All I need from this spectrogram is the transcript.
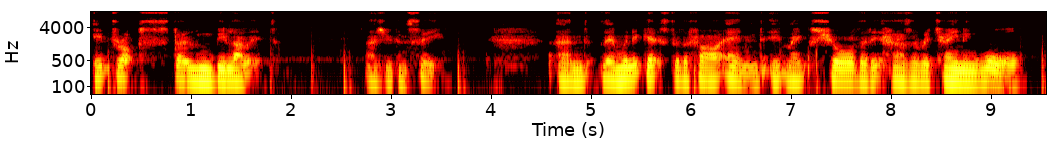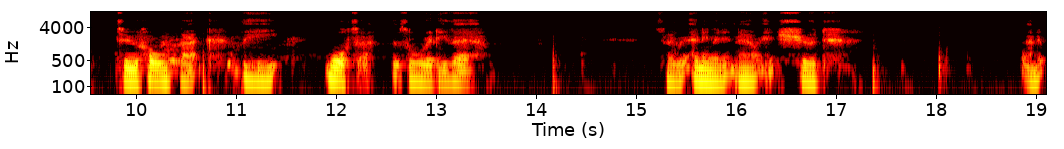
it drops stone below it, as you can see. And then when it gets to the far end, it makes sure that it has a retaining wall to hold back the water that's already there. So any minute now it should and it,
